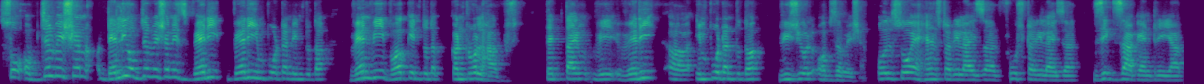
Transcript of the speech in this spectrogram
So observation, daily observation is very, very important into the, when we work into the control herbs, that time we very uh, important to the visual observation. Also a hand sterilizer, food sterilizer, zigzag entry are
